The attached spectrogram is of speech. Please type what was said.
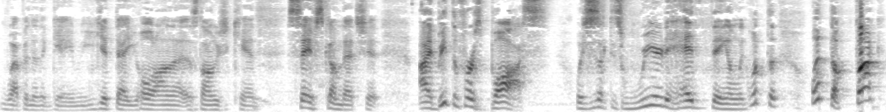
weapon in the game. You get that, you hold on to that as long as you can. Save scum that shit. I beat the first boss, which is like this weird head thing. I'm like, what the what the fuck?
